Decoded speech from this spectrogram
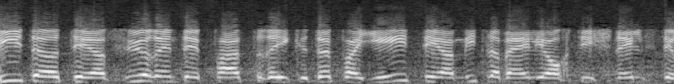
Wieder der führende Patrick Depailler, der mittlerweile auch die schnellste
